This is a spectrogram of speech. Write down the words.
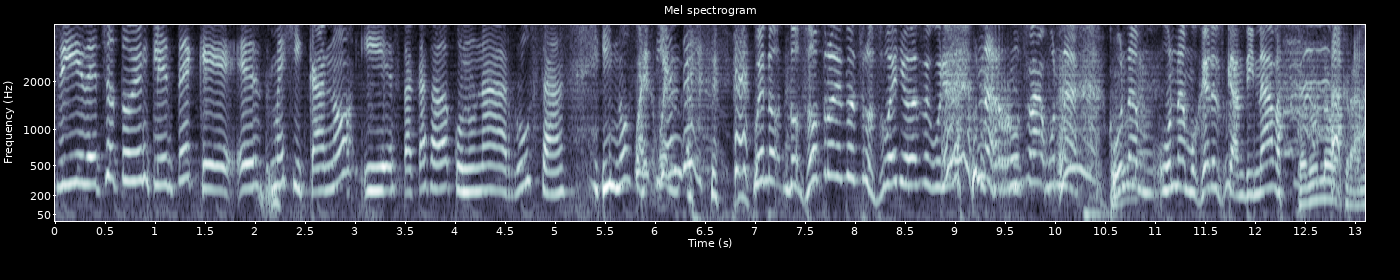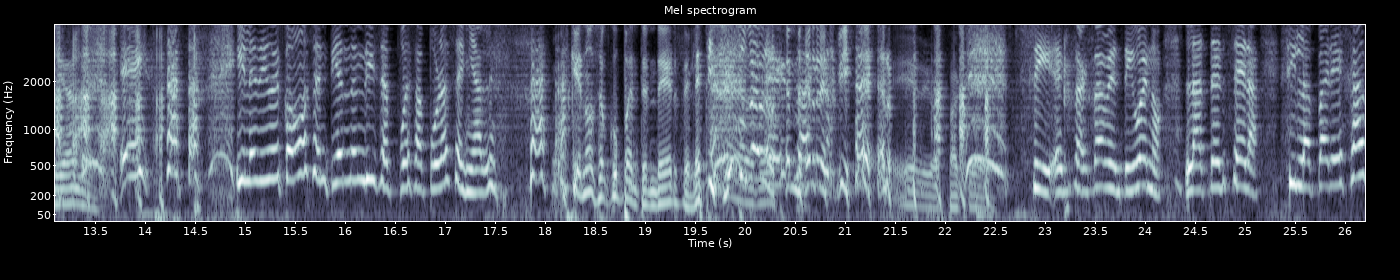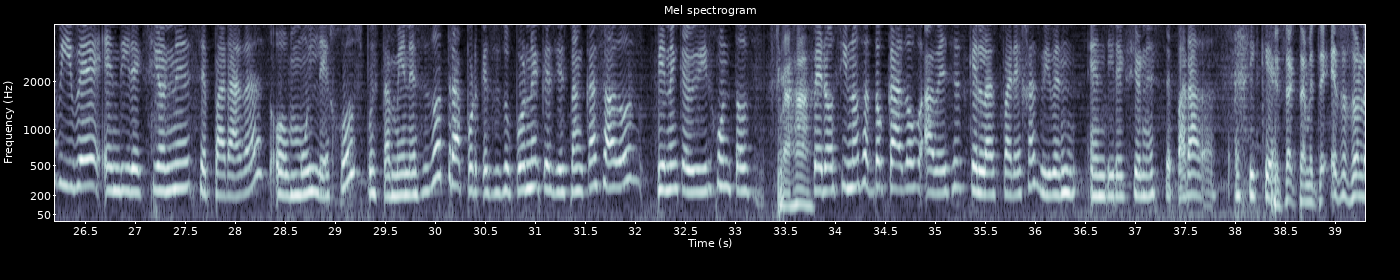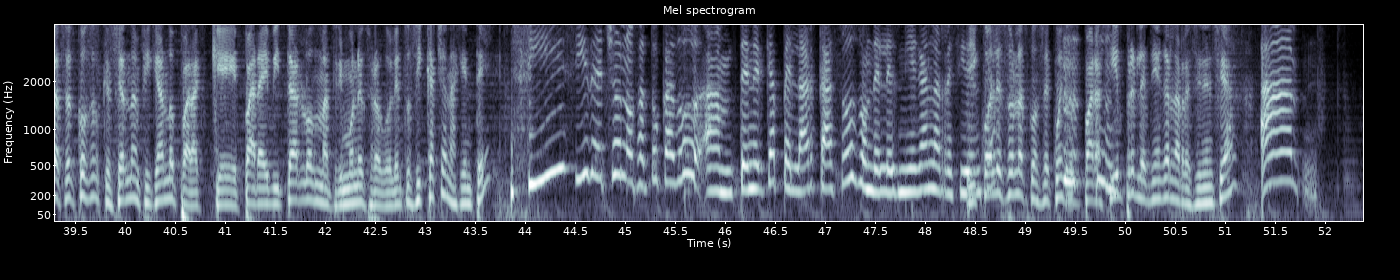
Sí, de hecho tuve un cliente que es mexicano y está casado con una rusa y no se Bueno, bueno, entiende. bueno, nosotros es nuestro sueño de seguridad. Una rusa, una, una, una mujer escandinava. Con una ucraniana. Y le digo, ¿y cómo se entienden? Dice, pues a puras señales. Es que no se ocupa entenderse. Leti. ¿Tú sabes a lo que me refiero? Eh, digo. Sí, exactamente. Y bueno, la tercera, si la pareja vive en direcciones separadas o muy lejos, pues también esa es otra, porque se supone que si están casados tienen que vivir juntos. Ajá. Pero sí nos ha tocado a veces que las parejas viven en direcciones separadas. Así que... Exactamente, esas son las tres cosas que se andan fijando para que para evitar los matrimonios fraudulentos. ¿Y cachan a gente? Sí, sí, de hecho nos ha tocado tener que apelar casos donde les niegan la residencia. ¿Y cuáles son las consecuencias? ¿Para siempre les niegan la residencia? Ah,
